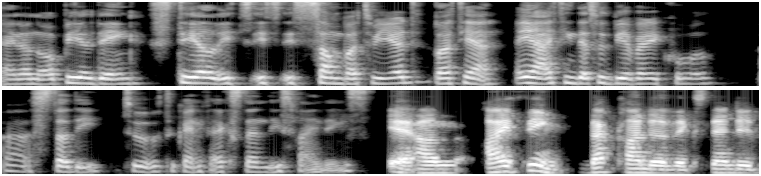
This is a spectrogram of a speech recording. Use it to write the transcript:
i don't know a building still it's it's, it's somewhat weird. But yeah yeah i think that would be a very cool uh, study to to kind of extend these findings. Yeah um i think that kind of extended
